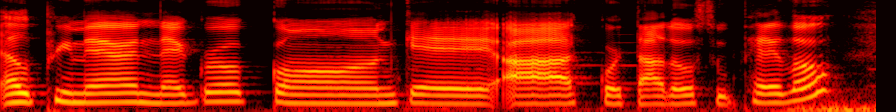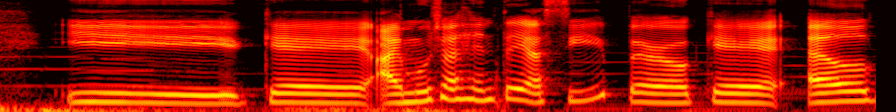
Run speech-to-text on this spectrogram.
el primer negro con que ha cortado su pelo y que hay mucha gente así, pero que él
